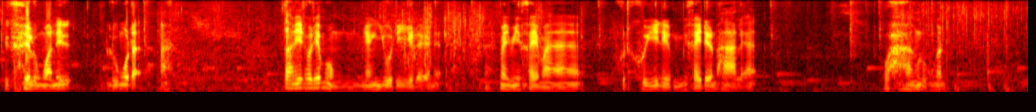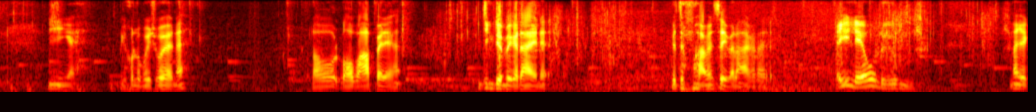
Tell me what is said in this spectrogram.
คือใครลงมานี่รู้หมดอะอะตอนนี้โทเทมผมยังอยู่ดีอยู่เลยเนี่ย ไม่มีใครมา ขุดคุยหรือมีใครเดินผ่านเลยฮะวางหลุมกัน นี่ไง มีคนลงไปช่วยนะ เรารอวาร์ปไปเลยฮะ จริงเดินไปก็ได้เนี่ยไม่ต้องมาไม่เสียเวลาก็ได้ไอ้ยเร็วลืม น่าจะ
